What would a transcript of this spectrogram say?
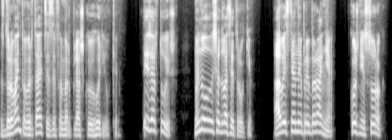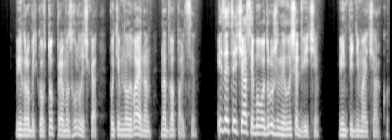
Здоровань повертається з ефемер-пляшкою горілки. Ти жартуєш. Минуло лише 20 років. А весняне прибирання кожні 40. Він робить ковток прямо з горличка, потім наливає нам на два пальці. І за цей час я був одружений лише двічі. Він піднімає чарку.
